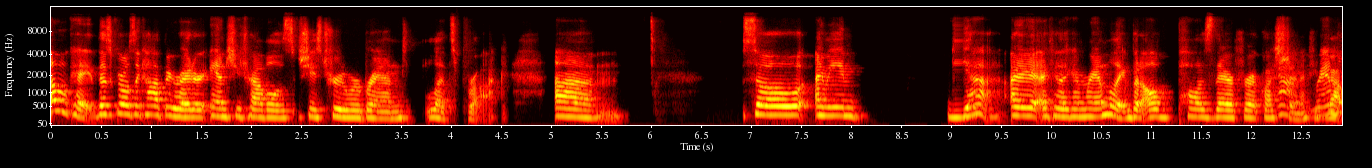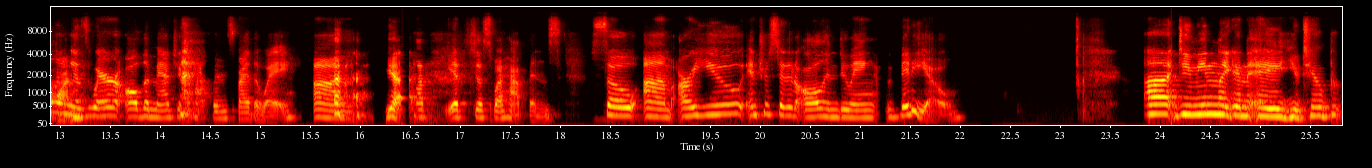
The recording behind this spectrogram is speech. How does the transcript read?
oh, okay, this girl's a copywriter and she travels, she's true to her brand, let's rock. Um, so, I mean, yeah, I, I feel like I'm rambling, but I'll pause there for a question. Yeah, if you rambling is where all the magic happens, by the way. Um, yeah, it's just what happens. So, um, are you interested at all in doing video? Uh, do you mean like in a YouTube?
